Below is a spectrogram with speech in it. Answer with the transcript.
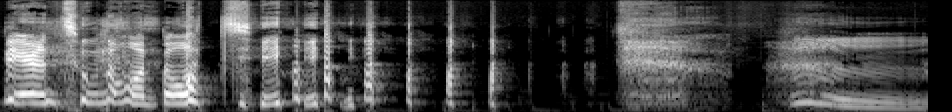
别人出那么多集。嗯，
